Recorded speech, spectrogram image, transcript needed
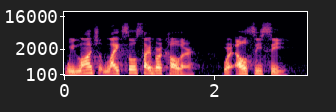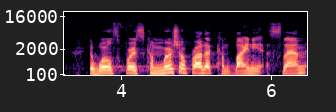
we launched Lixel CyberColor, or LCC, the world's first commercial product combining SLAM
